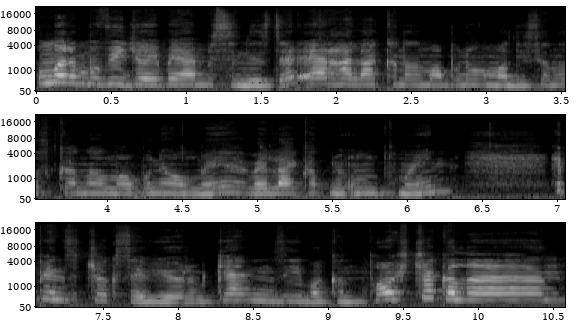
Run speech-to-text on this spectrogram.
Umarım bu videoyu beğenmişsinizdir. Eğer hala kanalıma abone olmadıysanız kanalıma abone olmayı ve like atmayı unutmayın. Hepinizi çok seviyorum. Kendinize iyi bakın. Hoşça kalın.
